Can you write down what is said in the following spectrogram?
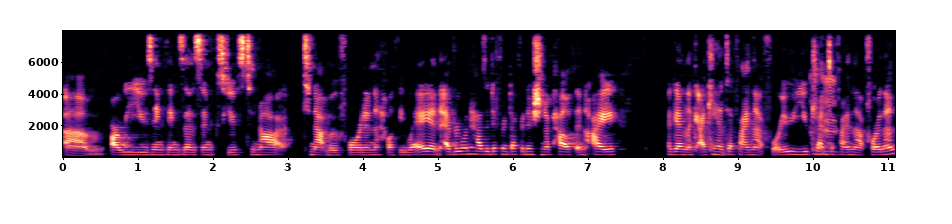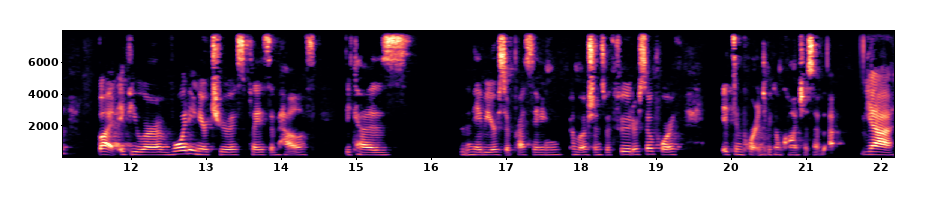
um, are we using things as an excuse to not to not move forward in a healthy way? And everyone has a different definition of health and i again, like I can't define that for you. You can't mm-hmm. define that for them. But if you are avoiding your truest place of health because maybe you're suppressing emotions with food or so forth, it's important to become conscious of that. Yeah.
